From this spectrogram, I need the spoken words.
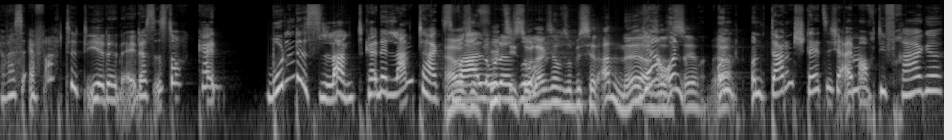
ja, was erwartet ihr denn? Ey, das ist doch kein Bundesland, keine Ja, Landtagswahl aber so fühlt oder sich so. so langsam so ein bisschen an, ne? Ja, Also und, ist, äh, ja. Und, und dann stellt sich einem auch die Frage,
